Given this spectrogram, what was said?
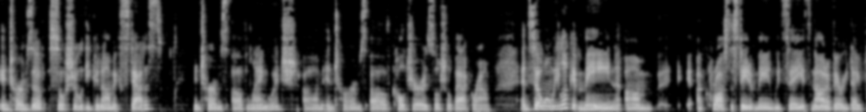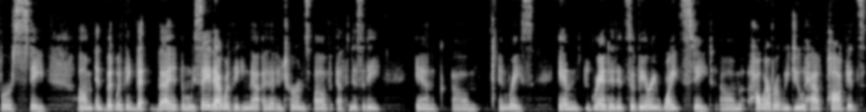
in terms of social economic status, in terms of language, um, in terms of culture and social background. And so when we look at Maine, um, across the state of Maine, we'd say it's not a very diverse state. Um, and but we think that that when we say that, we're thinking that that in terms of ethnicity and um, and race. And granted, it's a very white state. Um, however, we do have pockets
